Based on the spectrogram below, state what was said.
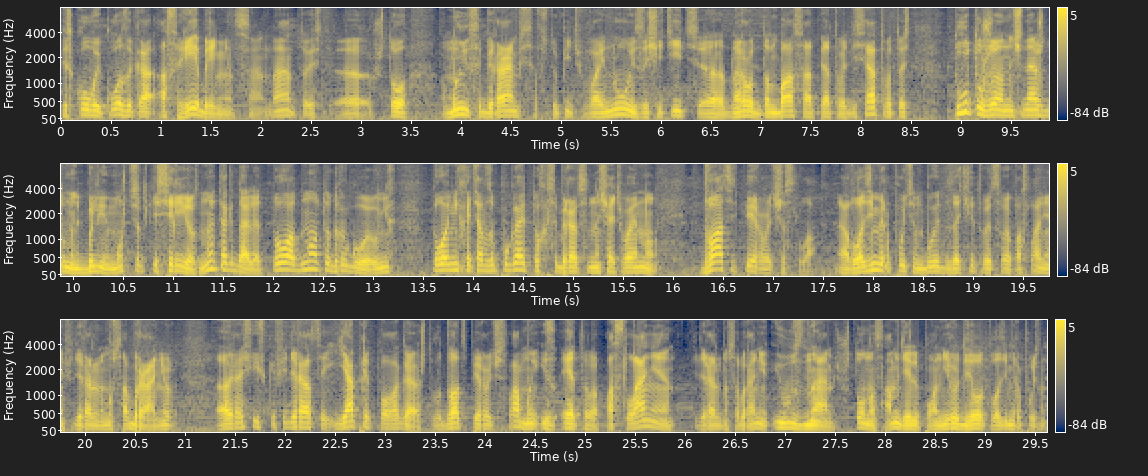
Пескова и Козыка о Сребренице, да, то есть, э, что мы собираемся вступить в войну и защитить э, народ Донбасса от 5-10. То есть тут уже начинаешь думать, блин, может все-таки серьезно, ну и так далее. То одно, то другое. У них то они хотят запугать, то собираются начать войну. 21 числа Владимир Путин будет зачитывать свое послание Федеральному собранию Российской Федерации. Я предполагаю, что вот 21 числа мы из этого послания Федеральному собранию и узнаем, что на самом деле планирует делать Владимир Путин.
